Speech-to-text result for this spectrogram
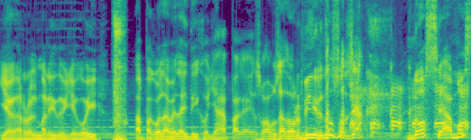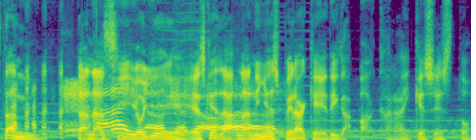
Y agarró el marido y llegó y ¡uf! apagó la vela y dijo, ya apaga eso, vamos a dormirnos. O sea, no seamos tan, tan así. Ay, no, Oye, es que la, la niña espera que diga, ah, caray, ¿qué es esto?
